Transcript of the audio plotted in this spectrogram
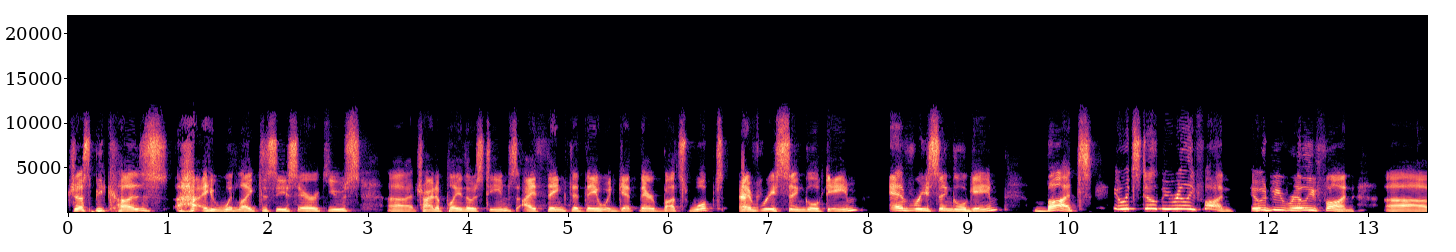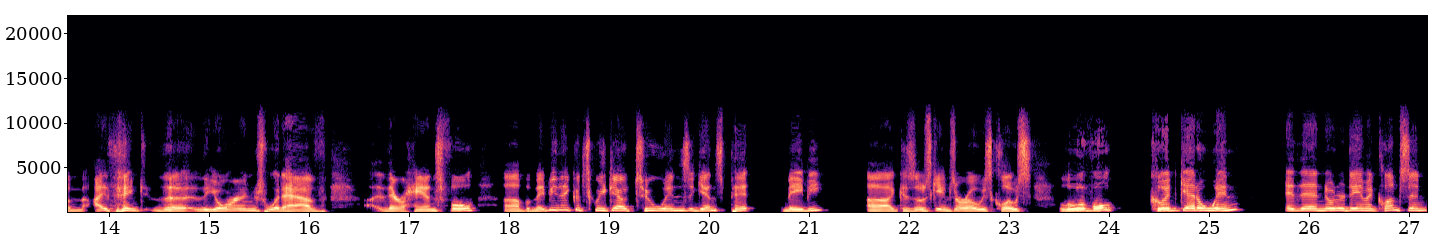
just because I would like to see Syracuse uh, try to play those teams. I think that they would get their butts whooped every single game, every single game but it would still be really fun. It would be really fun. Um, I think the the Orange would have uh, their hands full, uh, but maybe they could squeak out two wins against Pitt, maybe, because uh, those games are always close. Louisville could get a win, and then Notre Dame and Clemson,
